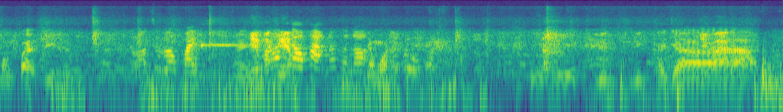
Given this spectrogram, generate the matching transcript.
ม่วงปลายปีเลยอ๋อชื่อบอกไปแม่เข็มมาเข็มเก้าครั้งนะสนอยังวันไหนโตครับนี่พระเอกวิทย์วิทยายั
